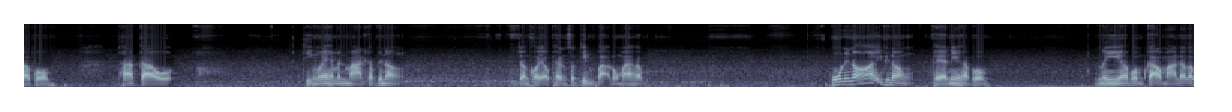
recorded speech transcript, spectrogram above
ครับ ผมทากาวทิ้งไว้ให้มันมาดครับพี่น้องจังค่อยเอาแผ่นสติมปะลงมาครับ หูน้อยๆพี่น้องแผลนี่ครับ ผม นี่ครับ ผมกาวมาแล้วก็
